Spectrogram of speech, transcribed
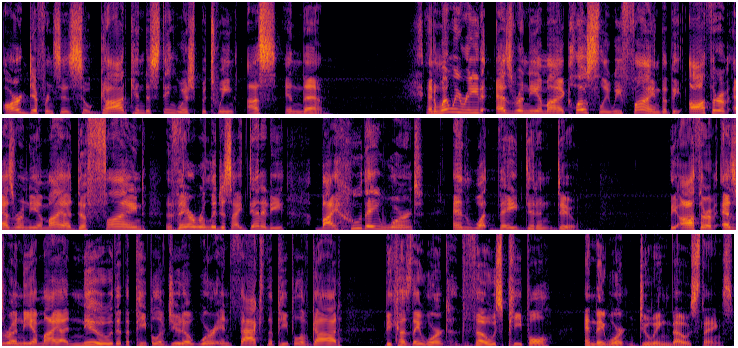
our differences so God can distinguish between us and them. And when we read Ezra Nehemiah closely, we find that the author of Ezra Nehemiah defined their religious identity by who they weren't and what they didn't do. The author of Ezra Nehemiah knew that the people of Judah were, in fact, the people of God because they weren't those people and they weren't doing those things.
